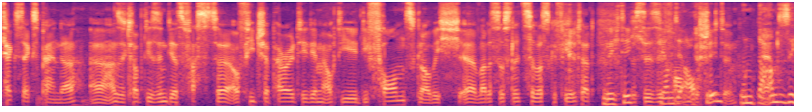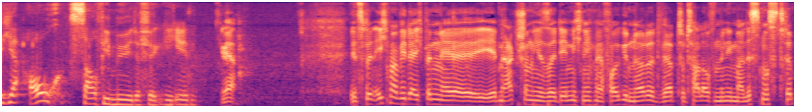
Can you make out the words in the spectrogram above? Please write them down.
Text Expander. Äh, also ich glaube, die sind jetzt fast äh, auf Feature Parity. Die haben ja auch die, die Forms, glaube ich, äh, war das das letzte, was gefehlt hat. Richtig, Das ist diese die haben sie auch drin. Und da ja. haben sie sich ja auch sau viel Mühe dafür gegeben. Ja. Jetzt bin ich mal wieder, ich bin, äh, ihr merkt schon hier, seitdem ich nicht mehr voll genördet werde, total auf Minimalismus-Trip.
